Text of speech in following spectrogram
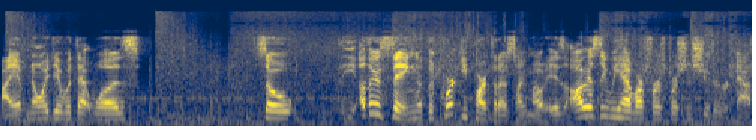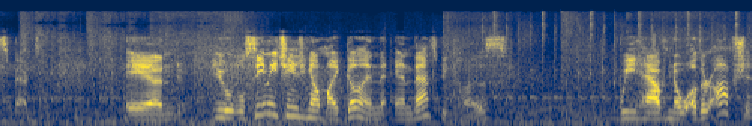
I have no idea what that was. So, the other thing, the quirky part that I was talking about, is obviously we have our first-person shooter aspect. And you will see me changing out my gun, and that's because we have no other option.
